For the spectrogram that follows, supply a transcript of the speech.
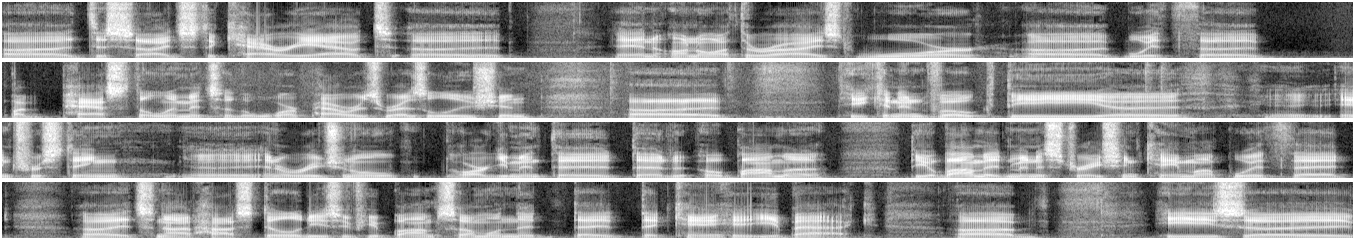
uh, decides to carry out uh, an unauthorized war uh, with uh, past the limits of the War Powers Resolution, he can invoke the interesting and original argument that, that Obama, the Obama administration, came up with that uh, it's not hostilities if you bomb someone that, that, that can't hit you back. Uh, he's uh,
